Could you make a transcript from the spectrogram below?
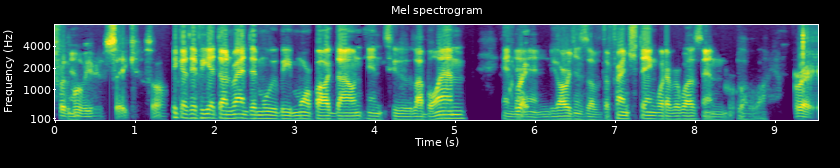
for the movie's sake. So Because if he had done Rent, the movie would be more bogged down into La Boheme and Right. then the origins of the French thing, whatever it was, and blah blah blah. right,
